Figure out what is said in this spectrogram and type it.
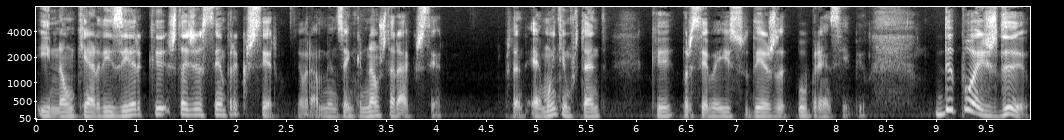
E não quer dizer que esteja sempre a crescer. Haverá momentos em que não estará a crescer. Portanto, é muito importante que perceba isso desde o princípio. Depois de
